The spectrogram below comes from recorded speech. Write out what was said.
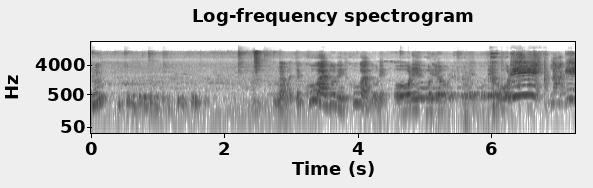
হুম? খুব খুব ওরে ওরে ওরে ওরে ওরে ওরে, লাগে।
